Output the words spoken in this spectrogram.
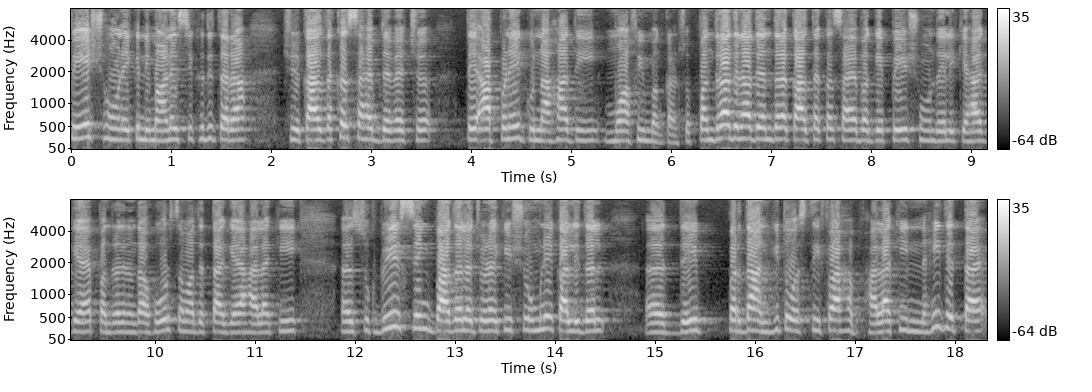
ਪੇਸ਼ ਹੋਣ ਇੱਕ ਨਿਮਾਣੇ ਸਿੱਖ ਦੀ ਤਰ੍ਹਾਂ, ਸ਼੍ਰੀ ਅਕਾਲ ਤਖਤ ਸਾਹਿਬ ਦੇ ਵਿੱਚ ਤੇ ਆਪਣੇ ਗੁਨਾਹਾਂ ਦੀ ਮੁਆਫੀ ਮੰਗਣ। ਸੋ 15 ਦਿਨਾਂ ਦੇ ਅੰਦਰ ਅਕਾਲ ਤਖਤ ਸਾਹਿਬ ਅੱਗੇ ਪੇਸ਼ ਹੋਣ ਦੇ ਲਈ ਕਿਹਾ ਗਿਆ ਹੈ। 15 ਦਿਨਾਂ ਦਾ ਹੋਰ ਸਮਾਂ ਦਿੱਤਾ ਗਿਆ। ਹਾਲਾਂਕਿ ਸੁਖਬੀਰ ਸਿੰਘ ਬਾਦਲ ਜਿਹੜਾ ਕਿ ਸ਼੍ਰੋਮਣੀ ਅਕਾਲੀ ਦਲ ਅ, ਦੇ ਪ੍ਰਧਾਨਗੀ ਤੋਂ ਅਸਤੀਫਾ ਹਾਲਾਂਕਿ ਨਹੀਂ ਦਿੱਤਾ ਹੈ।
